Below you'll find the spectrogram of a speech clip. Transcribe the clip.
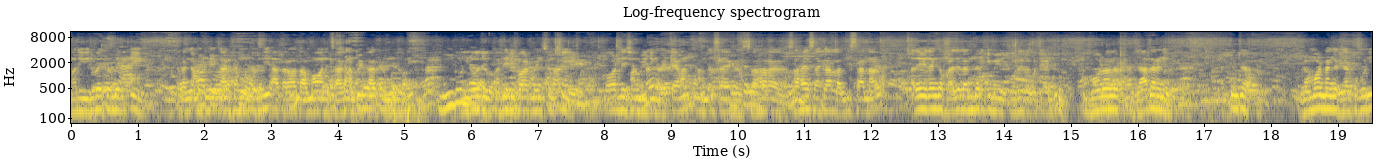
మరియు ఇరవై తొమ్మిదికి రంగమెట్టి కార్యక్రమం ఉంటుంది. ఆ తర్వాత అమ్మవారిని సాగనంపే కార్యక్రమం ఉంటుంది. ఈరోజు అన్ని డిపార్ట్మెంట్స్ నుంచి కోఆర్డినేషన్ మీటింగ్ పెట్టాము. అందరు సహాయ సహాయ సహకారాలు అందిస్తున్నారు అదేవిధంగా ప్రజలందరికీ మేము కోరేది ఒకటి అంటే బోనాల జాతరని అత్యంత బ్రహ్మాండంగా జరుపుకొని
